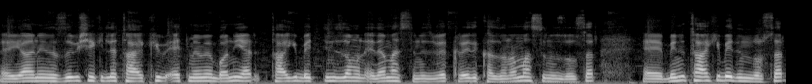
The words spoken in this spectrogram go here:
e, yani hızlı bir şekilde takip etmeme banı yer. Takip ettiğiniz zaman edemezsiniz ve kredi kazanamazsınız dostlar. E, beni takip edin dostlar.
